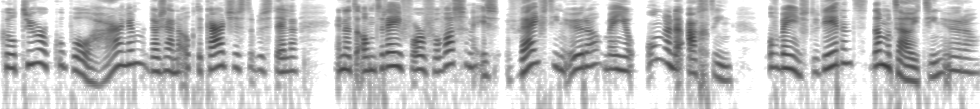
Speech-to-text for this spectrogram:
Cultuurkoepel Haarlem. Daar zijn ook de kaartjes te bestellen. En het entree voor volwassenen is 15 euro. Ben je onder de 18 of ben je studerend, dan betaal je 10 euro.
